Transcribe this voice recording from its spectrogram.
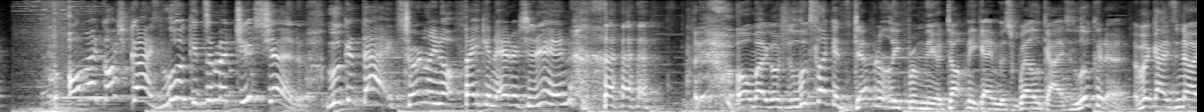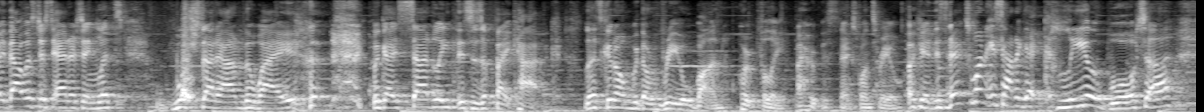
Oh my gosh, guys, look, it's a magician. Look at that. It's totally not fake and edited in. oh my gosh, it looks like it's definitely from the Adopt Me game as well, guys. Look at it. But guys, no, that was just editing. Let's whoosh that out of the way. but guys, sadly, this is a fake hack. Let's get on with a real one, hopefully. I hope this next one's real. Okay, this next one is how to get clear water.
